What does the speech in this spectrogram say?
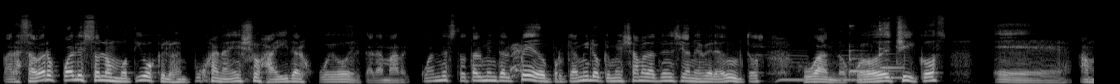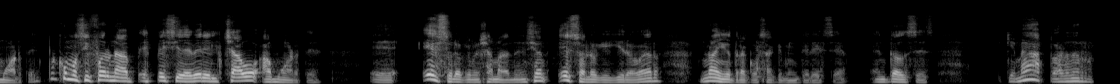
para saber cuáles son los motivos que los empujan a ellos a ir al juego del calamar, cuando es totalmente al pedo, porque a mí lo que me llama la atención es ver adultos jugando juego de chicos eh, a muerte. Es como si fuera una especie de ver el chavo a muerte. Eh, eso es lo que me llama la atención, eso es lo que quiero ver, no hay otra cosa que me interese. Entonces, que me hagas perder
